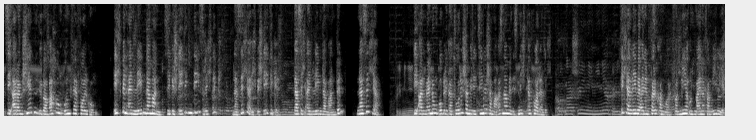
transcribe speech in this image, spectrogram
Sie arrangierten Überwachung und Verfolgung. Ich bin ein lebender Mann. Sie bestätigen dies, richtig? Na sicher, ich bestätige. Dass ich ein lebender Mann bin? Na sicher. Die Anwendung obligatorischer medizinischer Maßnahmen ist nicht erforderlich. Ich erlebe einen Völkermord von mir und meiner Familie.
